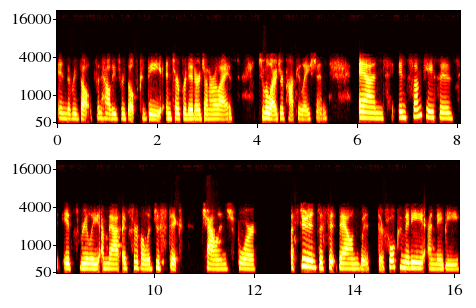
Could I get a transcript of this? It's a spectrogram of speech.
in the results and how these results could be interpreted or generalized to a larger population. And in some cases, it's really a, mat- a sort of a logistic challenge for a student to sit down with their full committee and maybe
